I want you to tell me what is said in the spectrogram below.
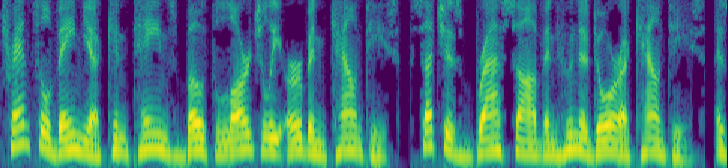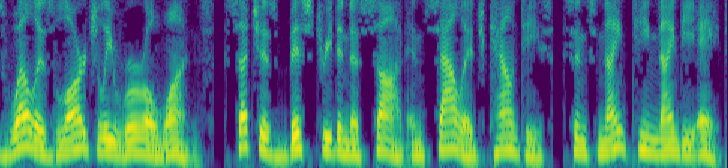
Transylvania contains both largely urban counties, such as Brasov and Hunedoara counties, as well as largely rural ones, such as Bistrița Năsăd and Salaj counties. Since 1998,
